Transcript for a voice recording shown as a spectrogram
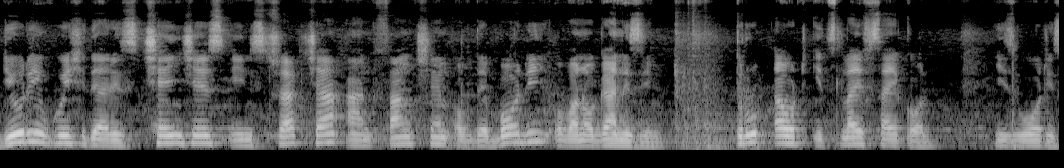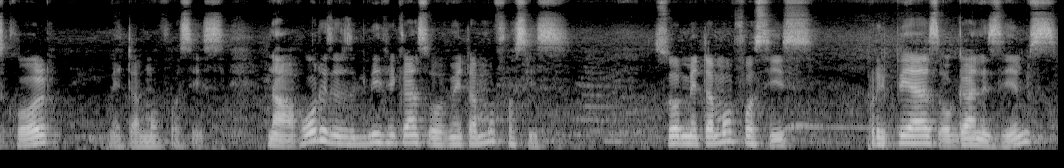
during which there is changes in structure and function of the body of an organism throughout its life cycle is what is called metamorphosis. Now, what is the significance of metamorphosis? So, metamorphosis prepares organisms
